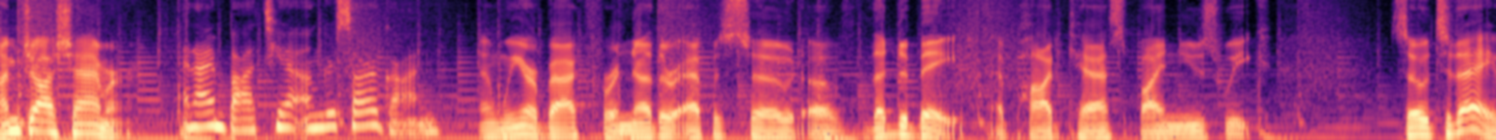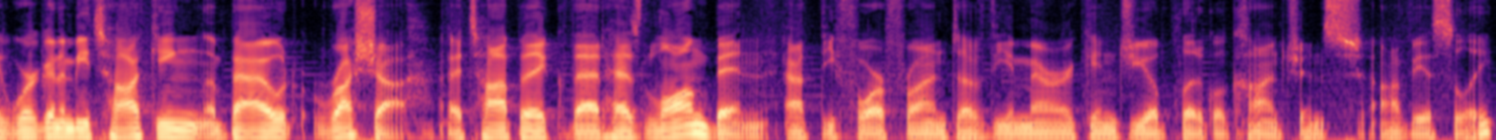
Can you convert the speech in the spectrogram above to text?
I'm Josh Hammer. And I'm Batya Ungar And we are back for another episode of The Debate, a podcast by Newsweek. So today we're going to be talking about Russia, a topic that has long been at the forefront of the American geopolitical conscience, obviously,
